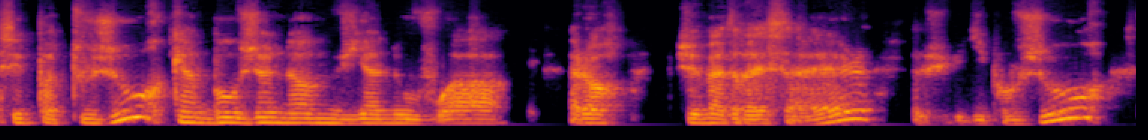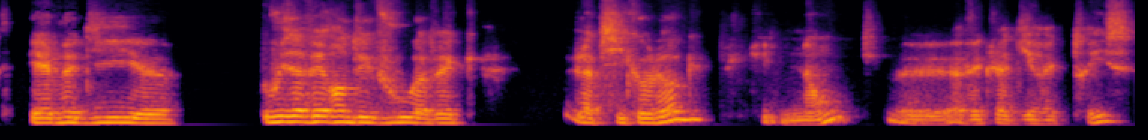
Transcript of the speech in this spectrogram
c'est pas toujours qu'un beau jeune homme vient nous voir. Alors je m'adresse à elle, je lui dis bonjour, et elle me dit, euh, vous avez rendez-vous avec la psychologue? Je dis non, euh, avec la directrice.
